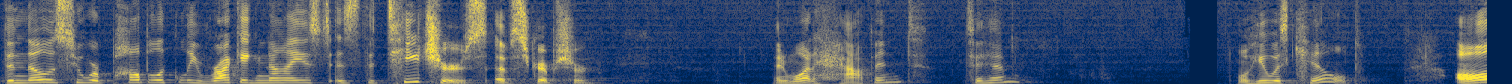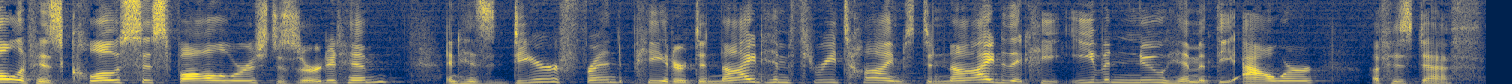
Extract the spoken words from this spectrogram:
than those who were publicly recognized as the teachers of scripture. And what happened to him? Well, he was killed. All of his closest followers deserted him, and his dear friend Peter denied him three times, denied that he even knew him at the hour of his death.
